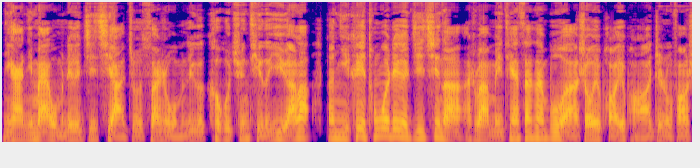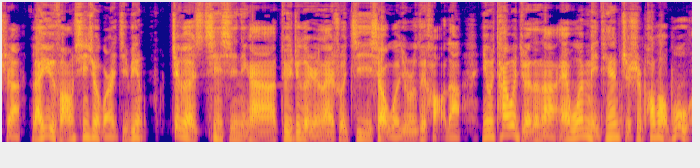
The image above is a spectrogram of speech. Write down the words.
你看你买我们这个机器啊，就算是我们这个客户群体的一员了。那你可以通过这个机器呢，是吧？每天散散步啊，稍微跑一跑啊，这种方式啊，来预防心血管疾病。这个信息你看啊，对这个人来说记忆效果就是最好的，因为他会觉得呢，哎，我每天只是跑跑步，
